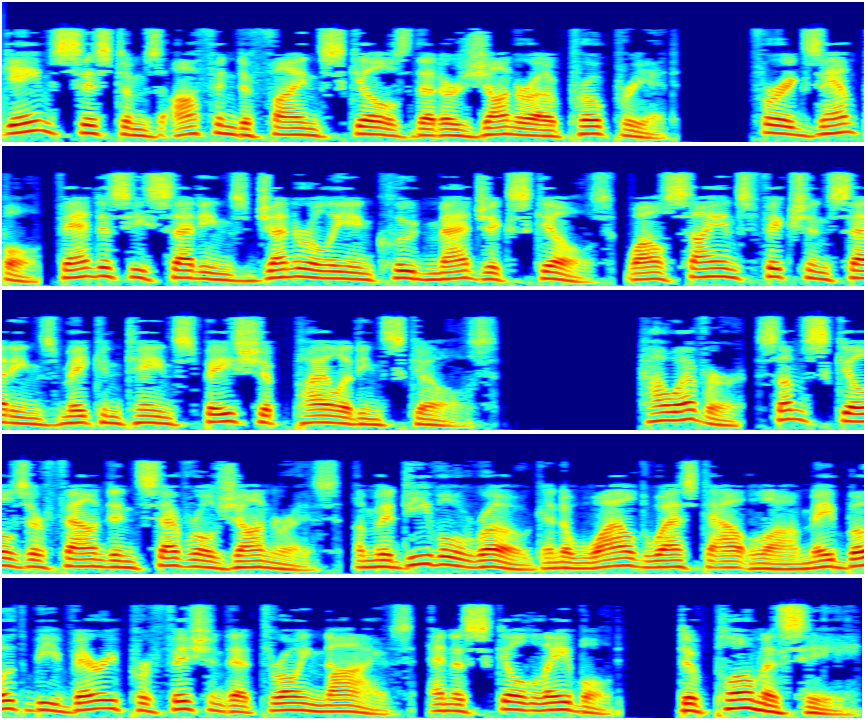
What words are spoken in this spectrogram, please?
Game systems often define skills that are genre appropriate. For example, fantasy settings generally include magic skills, while science fiction settings may contain spaceship piloting skills. However, some skills are found in several genres. A medieval rogue and a Wild West outlaw may both be very proficient at throwing knives, and a skill labeled diplomacy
